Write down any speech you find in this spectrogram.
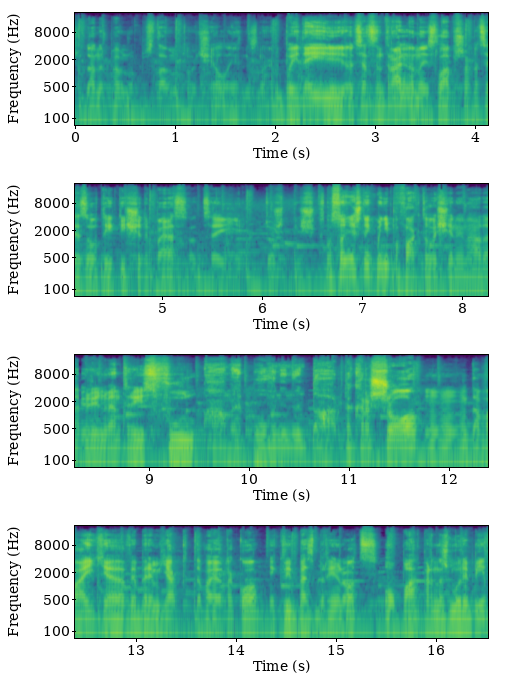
туди, напевно, поставимо того чела, я не знаю. Ну, по ідеї, оця центральна найслабша, бо цей золотий 1000 ДПС, а цей теж 1000. Бо соняшник мені по факту вообще не надо. Your inventory is full. А, у мене повен інвентар. Так, хорошо. М, давай е, виберемо як. Давай отако. Еквіп без брейнротс. Опа. Тепер нажму ребіт.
